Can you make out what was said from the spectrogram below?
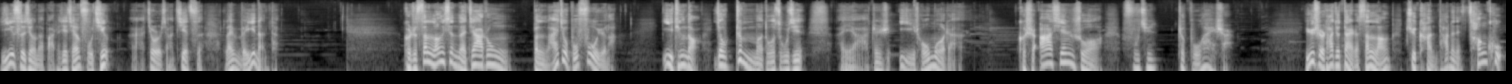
一次性的把这些钱付清，哎，就是想借此来为难他。可是三郎现在家中本来就不富裕了。一听到要这么多租金，哎呀，真是一筹莫展。可是阿仙说：“夫君这不碍事儿。”于是他就带着三郎去看他的那仓库。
